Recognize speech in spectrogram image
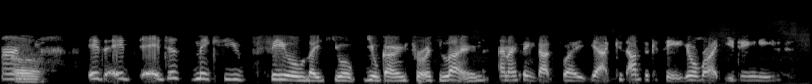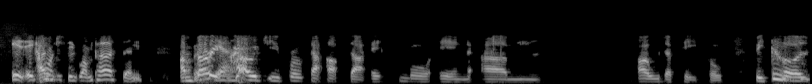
and Oh, it it it just makes you feel like you're you're going through it alone. And I think that's why, yeah, because advocacy, you're right. You do need it. It can't And- just be one person. I'm very Yeah. proud you brought that up. That it's more in um, older people because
